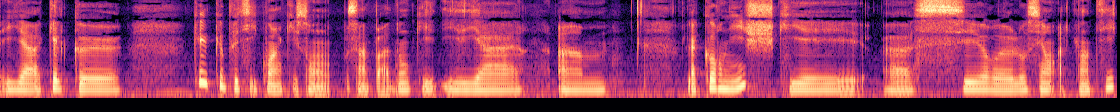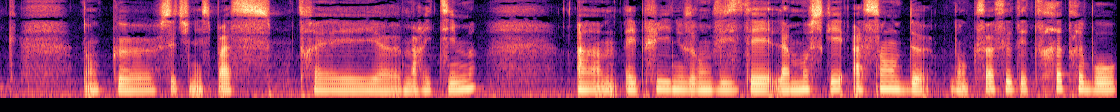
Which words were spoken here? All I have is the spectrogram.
il y a quelques quelques petits coins qui sont sympas. Donc il, y a la corniche qui est euh, sur euh, l'océan Atlantique. Donc euh, c'est un espace très maritime. Et puis nous avons visité la mosquée à 102. Donc ça c'était très très beau,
